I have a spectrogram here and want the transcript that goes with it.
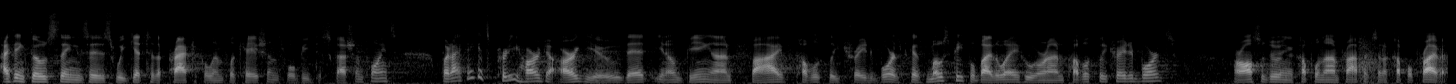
I think those things, as we get to the practical implications, will be discussion points. But I think it's pretty hard to argue that, you know, being on five publicly traded boards, because most people, by the way, who are on publicly traded boards are also doing a couple nonprofits and a couple private.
